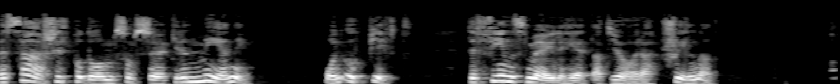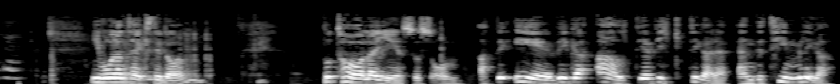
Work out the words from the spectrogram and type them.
Men särskilt på dem som söker en mening och en uppgift. Det finns möjlighet att göra skillnad. I våran text idag, då talar Jesus om att det eviga alltid är viktigare än det timliga.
